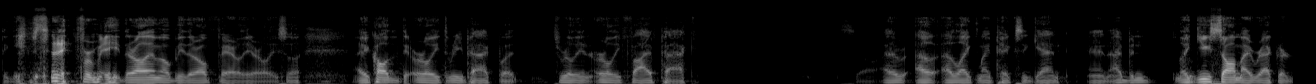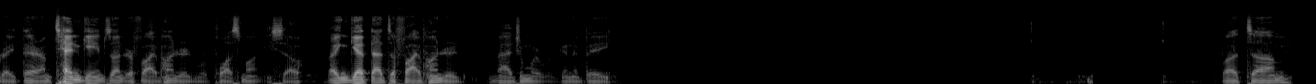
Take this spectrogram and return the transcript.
The games today for me, they're all MLB. They're all fairly early, so I called it the early three pack, but it's really an early five pack. I, I, I like my picks again, and I've been like you saw my record right there. I'm ten games under 500, and we're plus money. So if I can get that to 500, imagine where we're gonna be. But um,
